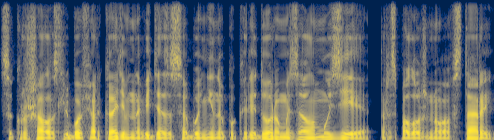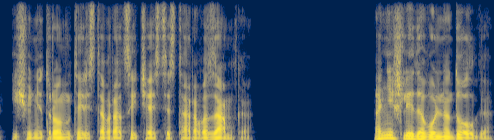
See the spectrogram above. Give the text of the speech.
Сокрушалась Любовь Аркадьевна, ведя за собой Нину по коридорам и залам музея, расположенного в старой, еще не тронутой реставрацией части старого замка. Они шли довольно долго,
